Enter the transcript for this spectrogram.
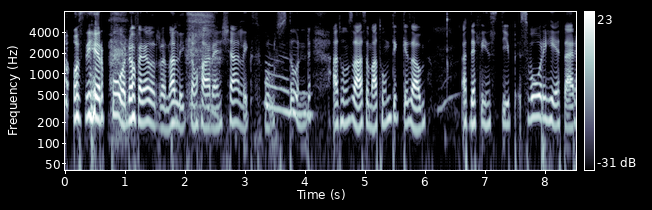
och ser på då föräldrarna liksom har en kärleksfull stund. Att hon sa som att hon tycker som att det finns typ svårigheter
